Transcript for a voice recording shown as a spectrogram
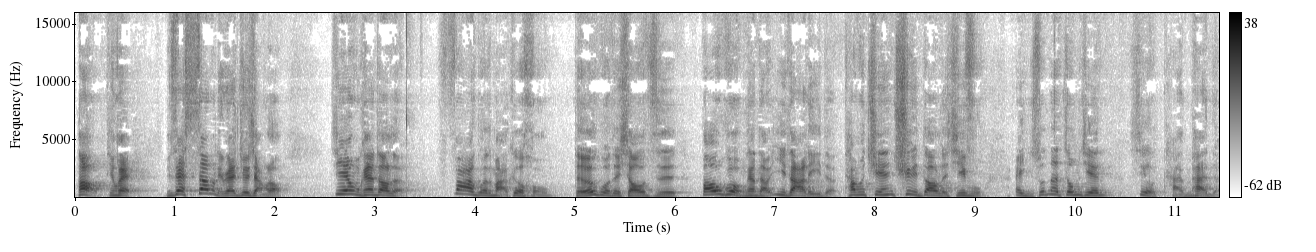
好，廷辉，你在上个礼拜就讲了，今天我们看到了法国的马克宏、德国的肖兹，包括我们看到意大利的，他们居然去到了基辅。哎，你说那中间是有谈判的，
